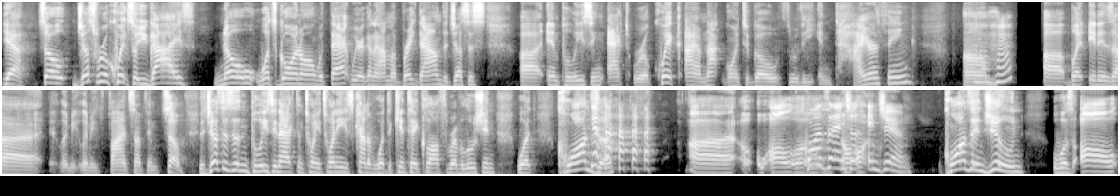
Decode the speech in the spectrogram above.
Yeah. So just real quick, so you guys know what's going on with that. We're gonna I'm gonna break down the Justice uh, in Policing Act real quick. I am not going to go through the entire thing. Um, mm-hmm. Uh, but it is uh, let me let me find something. So the Justice in Policing Act in 2020 is kind of what the kente cloth revolution, what Kwanzaa, uh, all Kwanzaa in, Ju- in June. Kwanzaa in June was all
